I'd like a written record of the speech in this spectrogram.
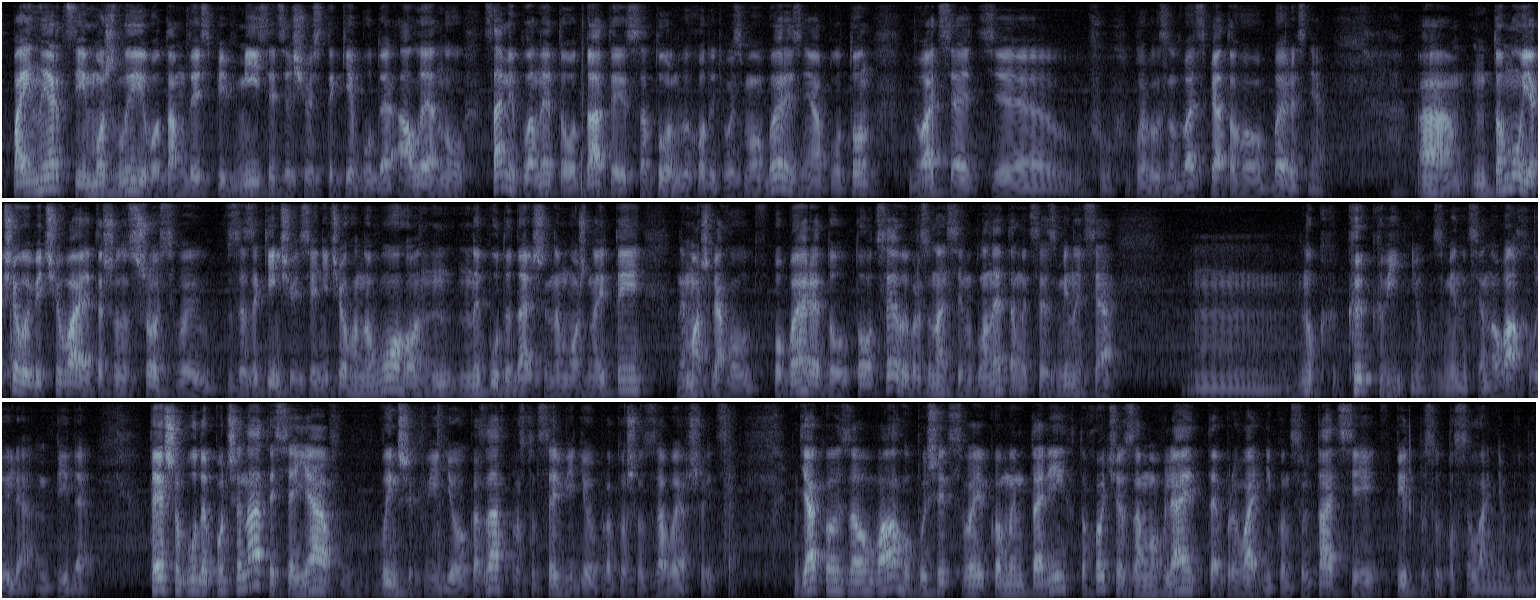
По інерції, можливо, там десь півмісяця щось таке буде, але ну, самі планети от дати Сатурн виходить 8 березня, а Плутон 20, е, приблизно 25 березня. А, тому, якщо ви відчуваєте, що щось ви закінчується нічого нового, нікуди далі не можна йти, нема шляху попереду, то це в резонансі з планетами це зміниться ну, к- квітню, зміниться нова хвиля піде. Те, що буде починатися, я в інших відео казав, просто це відео про те, що завершується. Дякую за увагу. Пишіть свої коментарі. Хто хоче, замовляйте приватні консультації. В підпису посилання буде.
